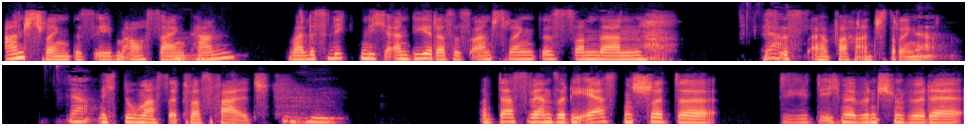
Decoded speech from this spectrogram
anstrengend es eben auch sein mhm. kann Weil es liegt nicht an dir, dass es anstrengend ist, sondern ja. es ist einfach anstrengend. Ja. ja. Nicht du machst etwas falsch. Mhm. Und das wären so die ersten Schritte, die, die ich mir wünschen würde.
